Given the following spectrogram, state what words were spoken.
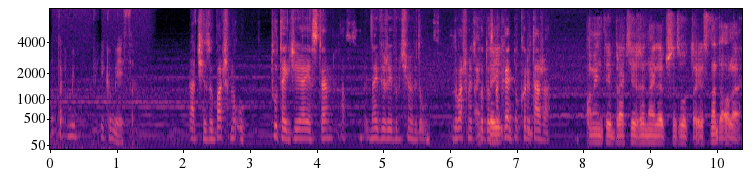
No takimi w kilku miejscach. Bracie, zobaczmy tutaj, gdzie ja jestem, a najwyżej wrócimy w dół. Zobaczmy tylko do zakrętu korytarza. Pamiętaj, bracie, że najlepsze złoto jest na dole.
